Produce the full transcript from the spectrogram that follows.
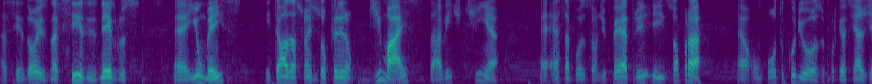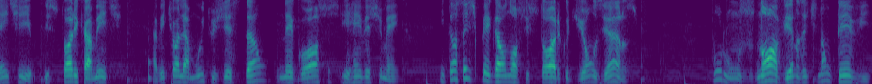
assim, dois né, cisnes negros é, em um mês. Então as ações sofreram demais. Tá? A gente tinha é, essa posição de Petro e, e só para é, um ponto curioso, porque assim a gente historicamente a gente olha muito gestão, negócios e reinvestimento. Então, se a gente pegar o nosso histórico de 11 anos, por uns 9 anos a gente não teve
